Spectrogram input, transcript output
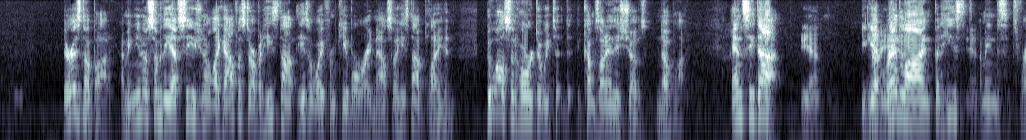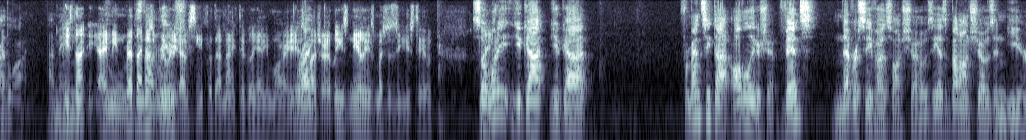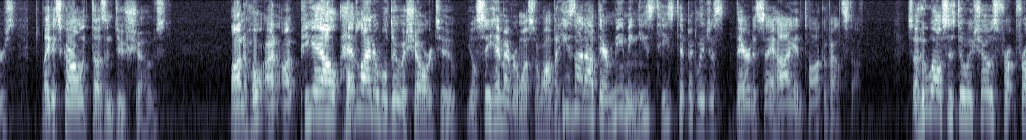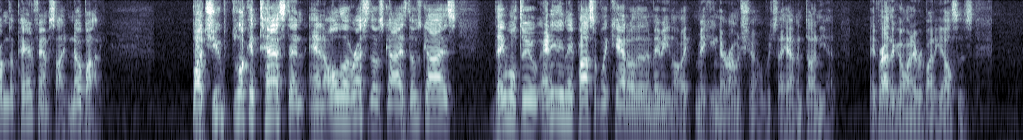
There is nobody. I mean, you know some of the FCs, you know, like Alpha Star, but he's not. He's away from keyboard right now, so he's not playing. Who else in Horde do we t- comes on any of these shows? Nobody. NC Dot. Yeah. You get No, yeah. Redline, but he's. Yeah. I mean, it's, it's Redline. I mean, He's not. I mean, Redline not doesn't really leadership. FC for them actively anymore, as Right. much, or at least nearly as much as he used to. So like- what do you, you got? You got from NC Dot all the leadership. Vince never see Vince on shows. He hasn't been on shows in years. Lady Scarlet doesn't do shows. On, on, on PL, Hedliner will do a show or two. You'll see him every once in a while, but he's not out there memeing. He's he's typically just there to say hi and talk about stuff. So who else is doing shows from from the PanFam side? Nobody. But you look at Test and and all the rest of those guys. Those guys, they will do anything they possibly can, other than maybe you know, like making their own show, which they haven't done yet. They'd rather go on everybody else's.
